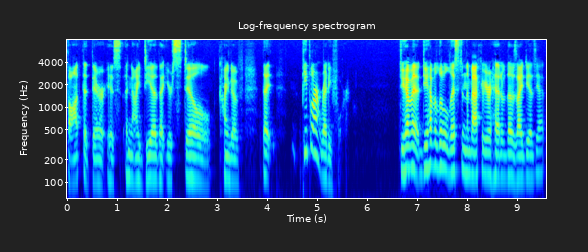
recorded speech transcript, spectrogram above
thought that there is an idea that you're still kind of that people aren't ready for? Do you have a Do you have a little list in the back of your head of those ideas yet?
